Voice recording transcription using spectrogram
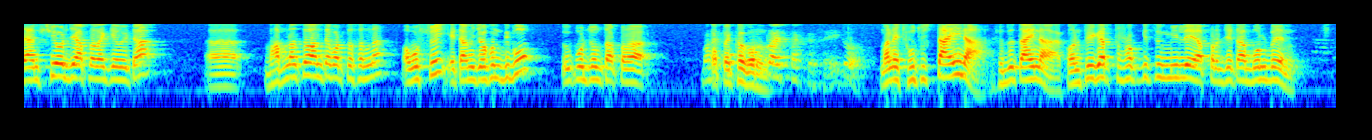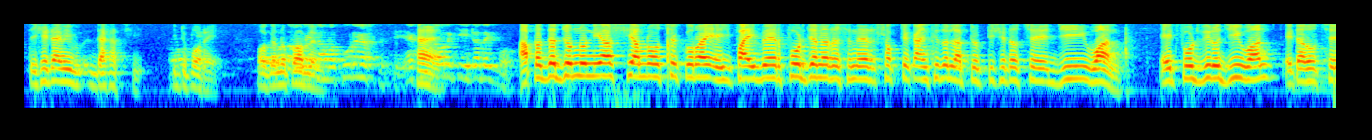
ড্যাম শিওর যে আপনারা কেউ এটা ভাবনাতেও আনতে পারতেছেন না। অবশ্যই এটা আমি যখন দিব ওই পর্যন্ত আপনারা মানে অপেক্ষা করুন। মানে শুধু তাই না শুধু তাই না কনফিগার তো সবকিছু মিলে আপনারা যেটা বলবেন সেটা আমি দেখাচ্ছি একটু পরে। ওকে নো প্রবলেম হ্যাঁ। আপনাদের জন্য নিয়ে আসছি আমরা হচ্ছে কোরাই এই ফাইভের ফোর জেনারেশনের সবচেয়ে কাঙ্ক্ষিত ল্যাপটপটি সেটা হচ্ছে G one eight four zero G one এটার হচ্ছে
